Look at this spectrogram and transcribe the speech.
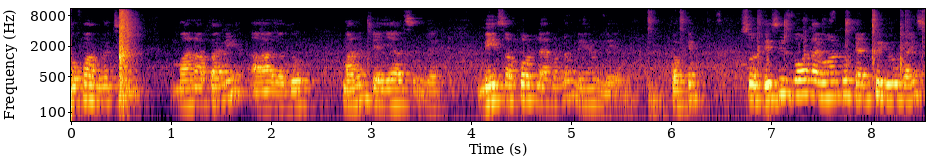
తుఫాన్ వచ్చినా మన పని ఆగదు. మనం చేయాల్సిందే. మీ సపోర్ట్ లేకుండా మేము లేము. Okay so this is what I want to tell to you guys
